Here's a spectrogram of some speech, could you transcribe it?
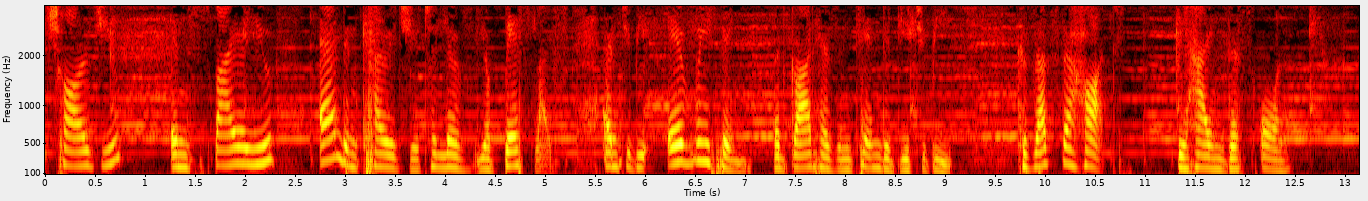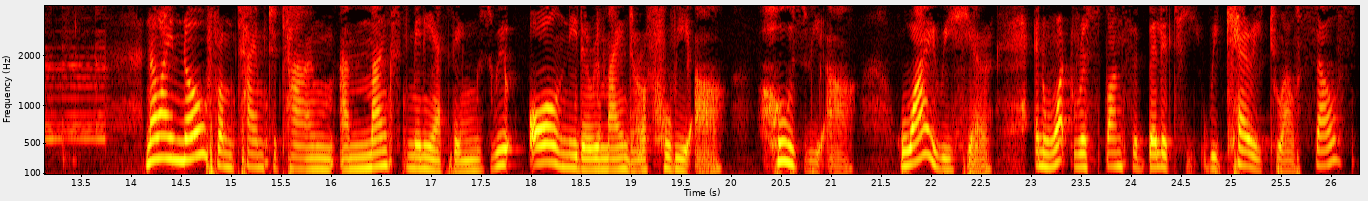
charge you, inspire you, and encourage you to live your best life and to be everything that God has intended you to be. Because that's the heart behind this all. Now, I know from time to time, amongst many things, we all need a reminder of who we are, whose we are, why we're here, and what responsibility we carry to ourselves,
